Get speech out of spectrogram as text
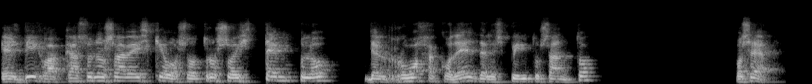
él dijo, ¿acaso no sabéis que vosotros sois templo del Ruach Jacodés, del Espíritu Santo? O sea,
